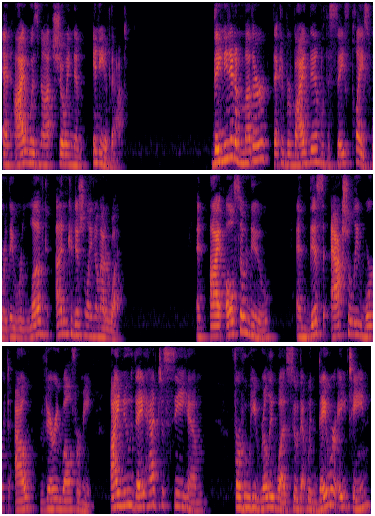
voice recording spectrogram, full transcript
and I was not showing them any of that. They needed a mother that could provide them with a safe place where they were loved unconditionally no matter what. And I also knew, and this actually worked out very well for me. I knew they had to see him for who he really was so that when they were 18,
